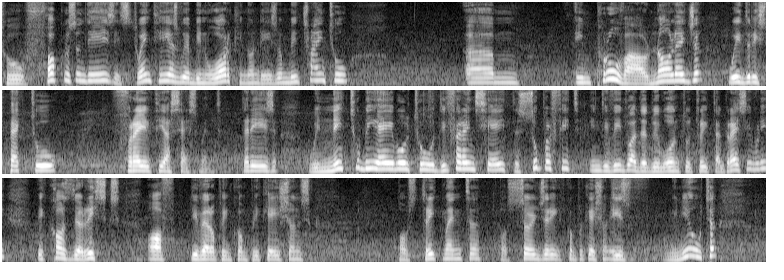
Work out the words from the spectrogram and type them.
to focus on this. It's 20 years we have been working on this. We've been trying to um, improve our knowledge with respect to frailty assessment. That is, we need to be able to differentiate the superfit individual that we want to treat aggressively because the risks of developing complications post-treatment, post-surgery complication is minute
